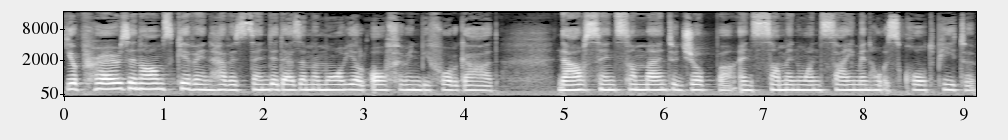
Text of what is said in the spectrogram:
Your prayers and almsgiving have ascended as a memorial offering before God. Now send some men to Joppa and summon one Simon who is called Peter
